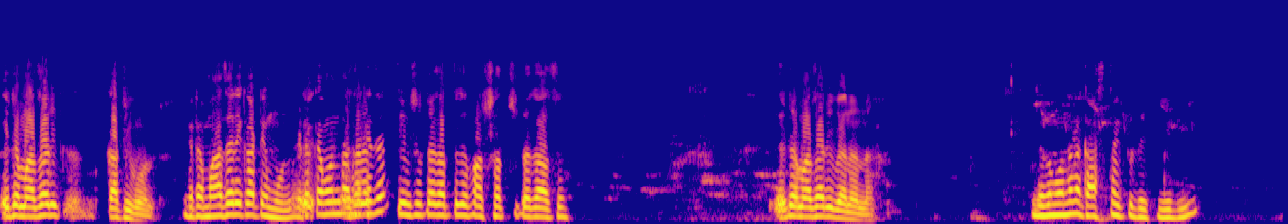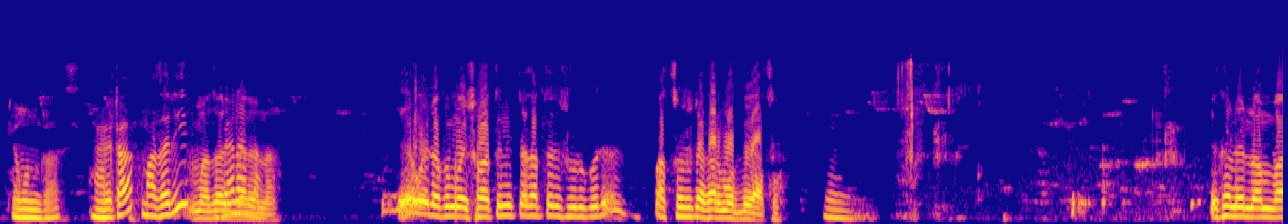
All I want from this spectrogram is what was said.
এটা মাঝারি কা- কাঠিমন এটা মাঝারি কাটিমন এটা কেমন দাম রেখেছেন? তিনশো টাকার থেকে পাঁচ সাতশো টাকা আছে। এটা মাঝারি ব্যানানা দেখুন বন্ধুরা গাছটা একটু দেখিয়ে দিই। কেমন গাছ? হ্যাঁ এটা মাঝারি মাঝারি। ব্যানানা ওই রকম ওই সাড়ে তিন টাকার থেকে শুরু করে পাঁচ ছশো টাকার মধ্যে আছে। হুম। এখানে লম্বা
